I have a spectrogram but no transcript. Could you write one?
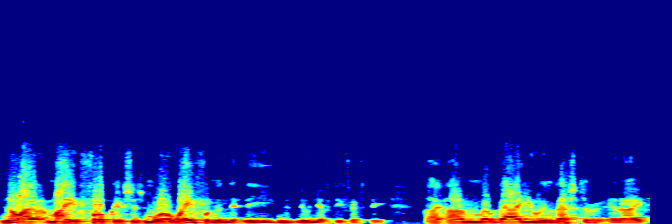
No, I, my focus is more away from the, the new Nifty 50. I, am a value investor, and I,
